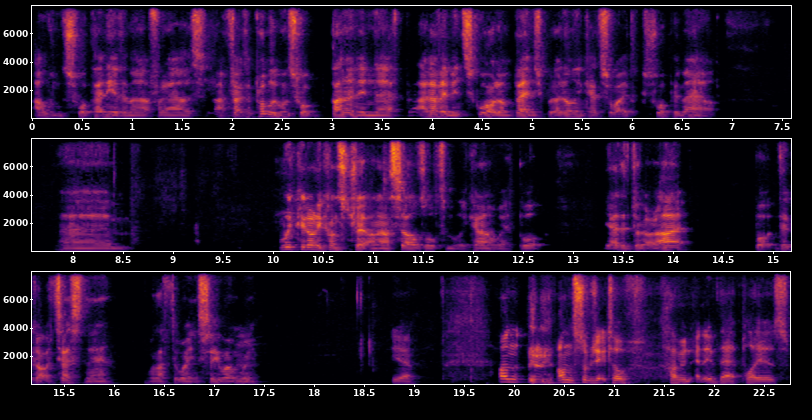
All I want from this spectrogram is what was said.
I wouldn't swap any of them out for ours. In fact, I probably wouldn't swap Bannan in there. I'd have him in squad on bench, but I don't think I'd swap, swap him out. Um, we can only concentrate on ourselves ultimately, can't we? But yeah, they've done all right. But they've got a test now. We'll have to wait and see, won't we? Yeah. On on the subject of having any of their players,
